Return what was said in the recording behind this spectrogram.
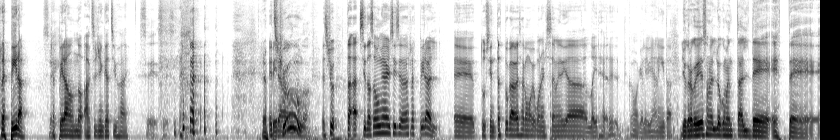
Respira. Sí. Respira hondo. Oxygen gets you high. Sí, sí, sí. It's Respira true. hondo. It's true. Ta- si tú haces un ejercicio de respirar, eh, tú sientes tu cabeza como que ponerse media lightheaded, como que livianita. Yo creo que vi eso en el documental de este.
